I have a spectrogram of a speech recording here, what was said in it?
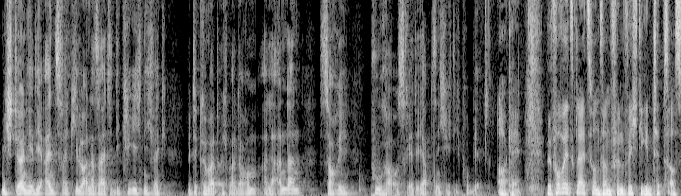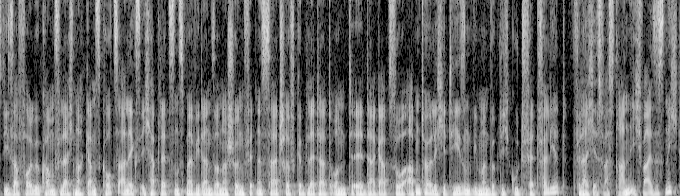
mich stören hier die 1, 2 Kilo an der Seite, die kriege ich nicht weg. Bitte kümmert euch mal darum. Alle anderen, sorry, pure Ausrede, ihr habt es nicht richtig probiert. Okay. Bevor wir jetzt gleich zu unseren fünf wichtigen Tipps aus dieser Folge kommen, vielleicht noch ganz kurz, Alex. Ich habe letztens mal wieder in so einer schönen Fitnesszeitschrift geblättert und äh, da gab es so abenteuerliche Thesen, wie man wirklich gut Fett verliert. Vielleicht ist was dran, ich weiß es nicht.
